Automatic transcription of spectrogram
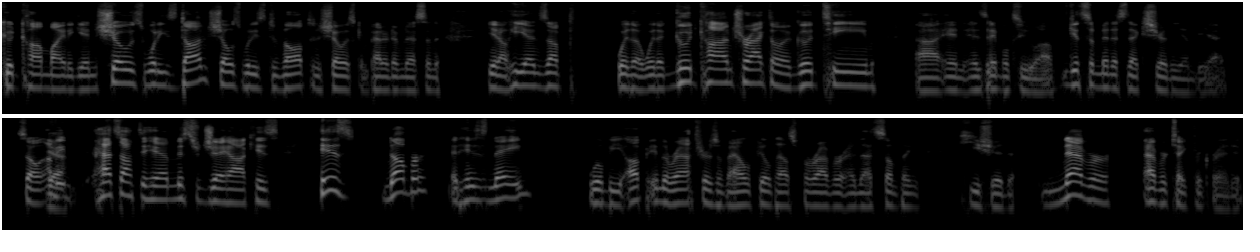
good combine again, shows what he's done, shows what he's developed, and shows his competitiveness. And, you know, he ends up with a with a good contract on a good team, uh, and is able to uh, get some minutes next year in the NBA. So I yeah. mean, hats off to him, Mr. Jayhawk. His his number and his name will be up in the rafters of Allen Fieldhouse forever, and that's something he should never ever take for granted.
